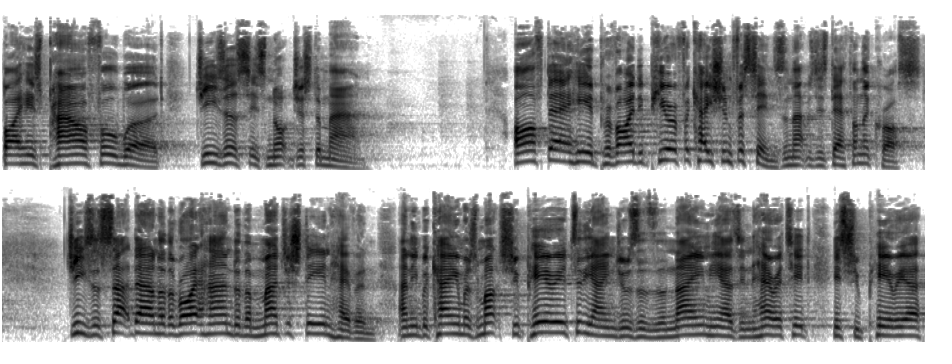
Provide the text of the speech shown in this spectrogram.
by his powerful word. Jesus is not just a man. After he had provided purification for sins, and that was his death on the cross, Jesus sat down at the right hand of the majesty in heaven, and he became as much superior to the angels as the name he has inherited is superior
